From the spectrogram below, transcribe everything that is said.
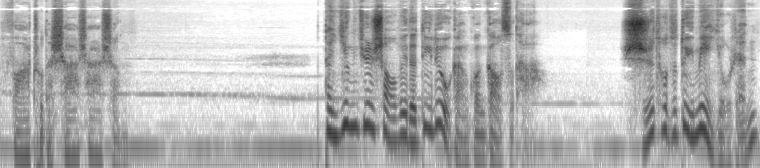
发出的沙沙声。但英军少尉的第六感官告诉他，石头的对面有人。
